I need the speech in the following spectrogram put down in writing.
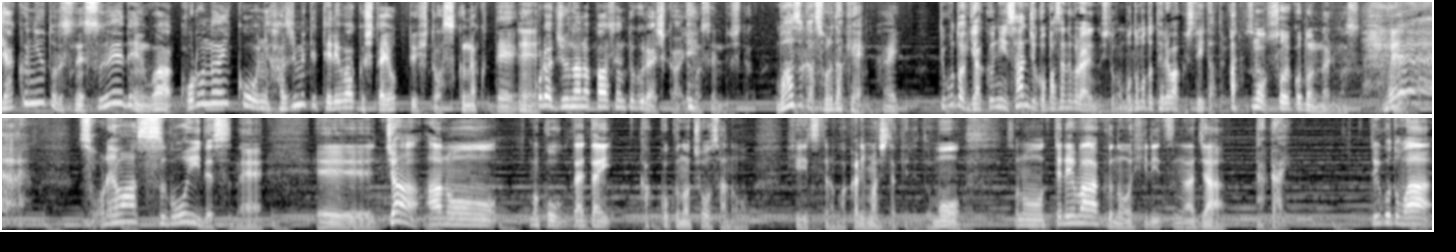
逆に言うとですねスウェーデンはコロナ以降に初めてテレワークしたよっていう人は少なくて、ええ。これは17%ぐらいしかいませんでした。わずかそれだけ。はい、ということは逆に35%ぐらいの人がもともとテレワークしていたというこあとですか？もうそういうことになります。へえそれはすごいですね。えーじゃああのまあこう大体各国の調査の比率っていうのは分かりましたけれどもそのテレワークの比率がじゃあ高いということは、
